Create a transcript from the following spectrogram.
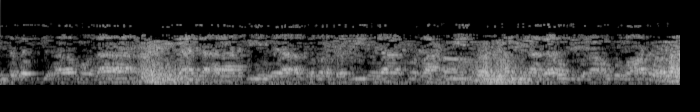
انت وليها مولاها يا إله العالمين ويا أكرم الأكرمين ويا أرحم الراحمين. امنا داروں کی گناہوں کو معاف فرما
